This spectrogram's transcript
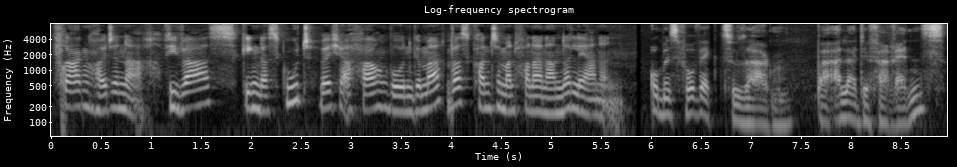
fragen heute nach. Wie war's? Ging das gut? Welche Erfahrungen wurden gemacht? Was konnte man voneinander lernen? Um es vorweg zu sagen, bei aller Differenz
